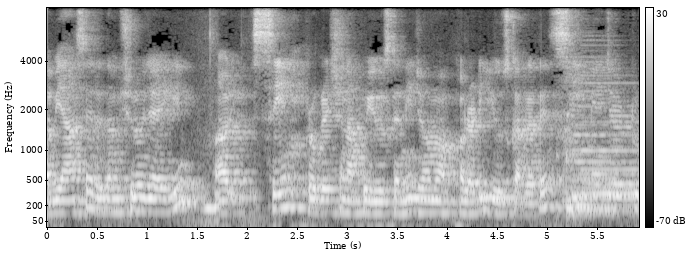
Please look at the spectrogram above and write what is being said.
अब यहाँ से रिदम शुरू हो जाएगी और सेम प्रोग्रेशन आपको यूज़ करनी जो हम ऑलरेडी यूज़ कर रहे थे. C major to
